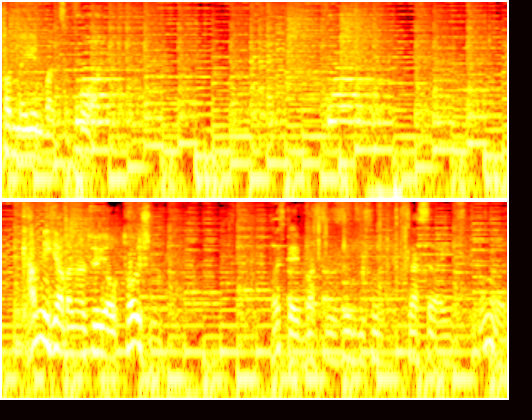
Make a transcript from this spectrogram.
Kommt mir jedenfalls so vor. Kann mich aber natürlich auch täuschen. weiß gar nicht, was ist in diesem Pflaster eigentlich drin.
